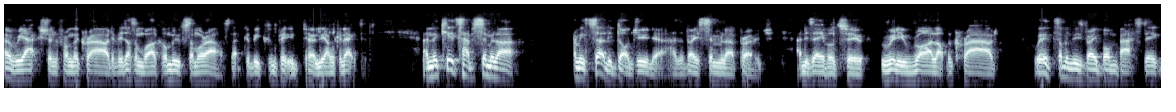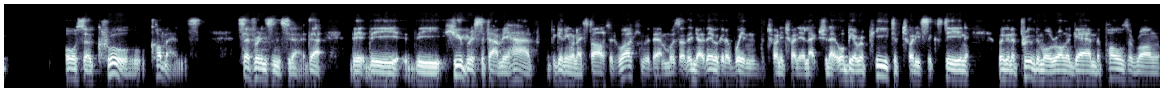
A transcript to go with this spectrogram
a reaction from the crowd. If it doesn't work, I'll move somewhere else. That could be completely, totally unconnected. And the kids have similar, I mean, certainly Don Jr. has a very similar approach and is able to really rile up the crowd with some of these very bombastic, also cruel comments. So, for instance, you know that the the the hubris the family had beginning when I started working with them was that you know they were going to win the 2020 election. It will be a repeat of 2016. We're going to prove them all wrong again. The polls are wrong.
